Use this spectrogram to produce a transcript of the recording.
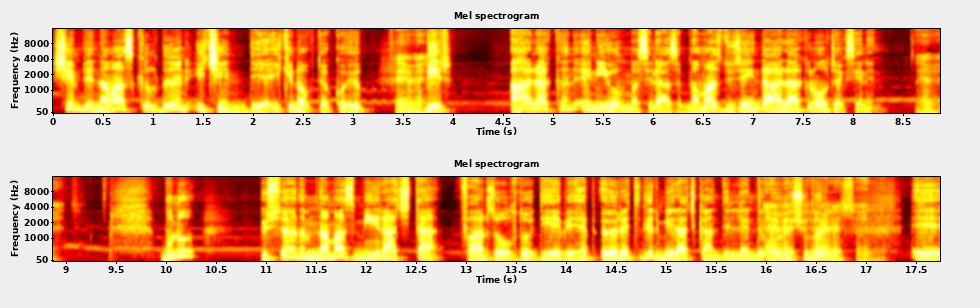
Şimdi namaz kıldığın için diye iki nokta koyup Evet. bir, ahlakın en iyi olması lazım. Namaz düzeyinde ahlakın olacak senin. Evet. Bunu üstadım namaz miraçta farz oldu diye bir hep öğretilir miraç kandillerinde Evet, konuşulur. öyle söyle. Ee,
